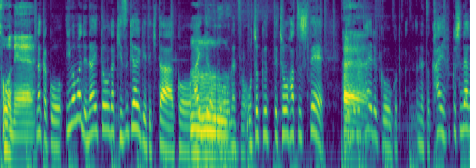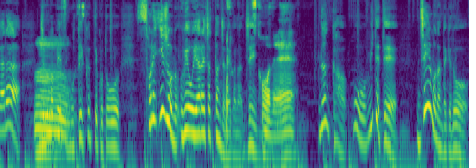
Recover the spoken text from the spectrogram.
そうね。なんかこう、今まで内藤が築き上げてきた、こう、うん相手をこう、なんつうの、おちょくって挑発して、自はい分の体力をこうなんつうの回復しながら、自分のペースに持っていくってことを、それ以上の上をやられちゃったんじゃないかな、J に。そうね。なんか、もう見てて、J もなんだけど、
